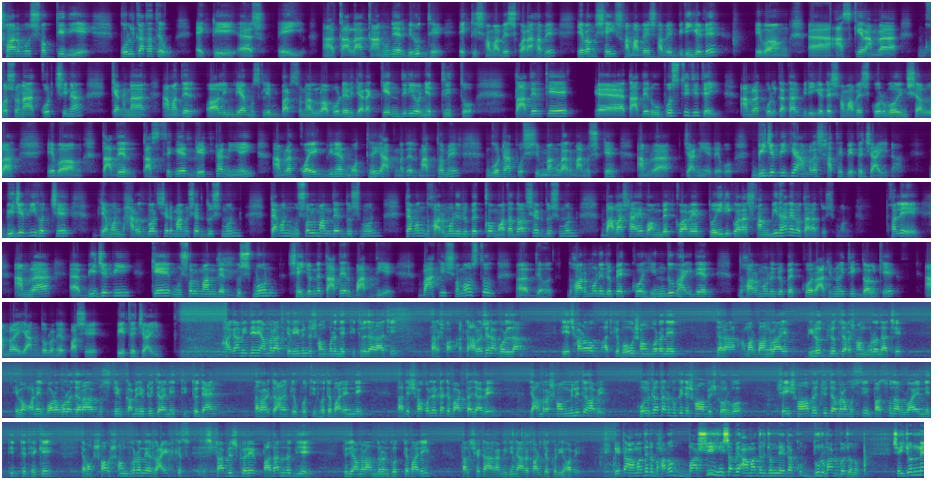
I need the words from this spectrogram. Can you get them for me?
সর্বশক্তি দিয়ে কলকাতাতেও একটি এই কালা কানুনের বিরুদ্ধে একটি সমাবেশ করা হবে এবং সেই সমাবেশ হবে ব্রিগেডে এবং আজকের আমরা ঘোষণা করছি না। কেননা আমাদের All India Muslim Personal Law বোর্ডের যারা কেন্দ্রীয় নেতৃত্ব, তাদেরকে তাদের উপস্থিতিতেই আমরা কলকাতার ব্রিগেডের সমাবেশ করব ইনশাল্লাহ। এবং তাদের কাছ থেকে ডেটটা নিয়েই আমরা কয়েক দিনের মধ্যেই আপনাদের মাধ্যমে গোটা পশ্চিমবাংলার মানুষকে আমরা জানিয়ে দেব। বিজেপিকে আমরা সাথে পেতে চাই না। বিজেপি হচ্ছে যেমন ভারতবর্ষের মানুষের দুশ্মন, তেমন মুসলমানদের দুশ্মন, তেমন ধর্মনিরপেক্ষ মতাদর্শের দুশ্মন, বাবা সাহেব আম্বেদকরের তৈরি করা সংবিধানেরও তারা দুশ্মন। ফলে আমরা বিজেপি কে মুসলমানদের দুশ্মন, সেই জন্য তাদের বাদ দিয়ে বাকি সমস্ত ধর্মনিরপেক্ষ হিন্দু ভাইদের ধর্মনিরপেক্ষ রাজনৈতিক দলকে আমরা এই আন্দোলনের পাশে পেতে চাই। আগামী দিনে আমরা আজকে বিভিন্ন সংগঠনের নেতৃত্ব যারা আছি, তারা একটা আলোচনা করলাম। এছাড়াও আজকে বহু সংগঠনের যারা আমার বাংলায় বিরোধ বিরোধ যারা সংগঠন আছে এবং অনেক বড় বড় যারা মুসলিম কমিউনিটির যারা নেতৃত্ব দেন, তারা হয়তো অনেকে উপস্থিত হতে পারেননি। তাদের সকলের কাছে বার্তা যাবে যে আমরা সম্মিলিতভাবে কলকাতার বুকে যে সমাবেশ করব, সেই সমাবেশ যদি আমরা মুসলিম পার্সোনাল লয়ের নেতৃত্বে থেকে এবং সব সংগঠনের রাইটকে এস্টাবলিশ করে প্রাধান্য দিয়ে যদি আমরা আন্দোলন করতে পারি, তাহলে সেটা আগামী দিনে আরও কার্যকরী হবে। এটা আমাদের ভারতবাসী হিসাবে আমাদের জন্য এটা খুব দুর্ভাগ্যজনক। সেই জন্যে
